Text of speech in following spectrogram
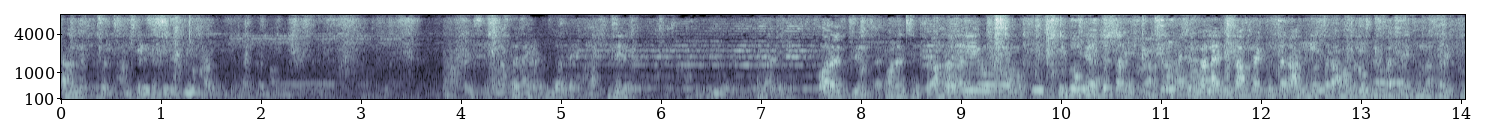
আমি আমরা একটু স্যার আনব স্যার আমাদের অফিস স্যার দেখুন একটু।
